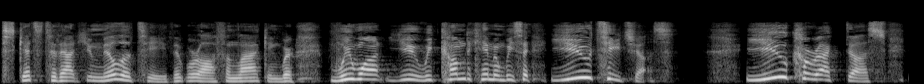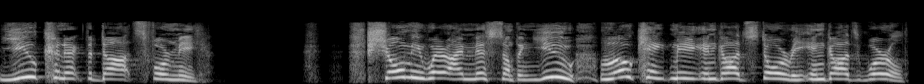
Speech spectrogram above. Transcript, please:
This gets to that humility that we're often lacking, where we want you, we come to him and we say, you teach us. You correct us. You connect the dots for me. Show me where I missed something. You locate me in God's story, in God's world.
